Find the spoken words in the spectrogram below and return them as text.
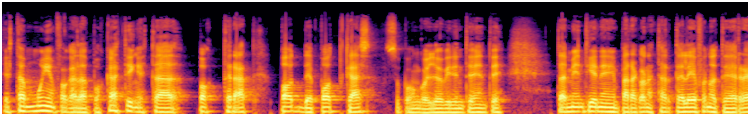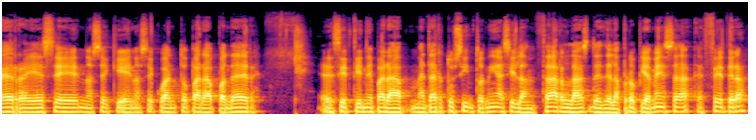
está muy enfocada al podcasting, está podcast, pod de podcast, supongo yo, evidentemente. También tiene para conectar teléfono, TRRS, no sé qué, no sé cuánto para poner, es decir, tiene para meter tus sintonías y lanzarlas desde la propia mesa, etc.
